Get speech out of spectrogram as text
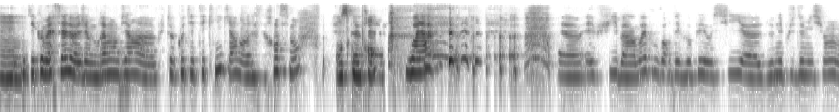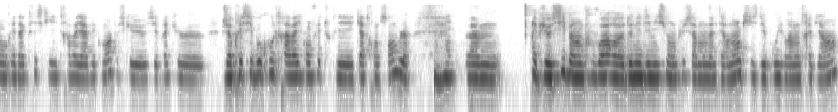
mmh. côté commercial, j'aime vraiment bien plutôt le côté technique hein, dans le référencement. On se comprend. voilà. et puis, bah, ouais, pouvoir développer aussi, donner plus de missions aux rédactrices qui travaillent avec moi parce que c'est vrai que j'apprécie beaucoup le travail qu'on fait toutes les quatre ensemble. Mmh. Et puis aussi, ben, pouvoir euh, donner des missions en plus à mon alternant qui se débrouille vraiment très bien.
